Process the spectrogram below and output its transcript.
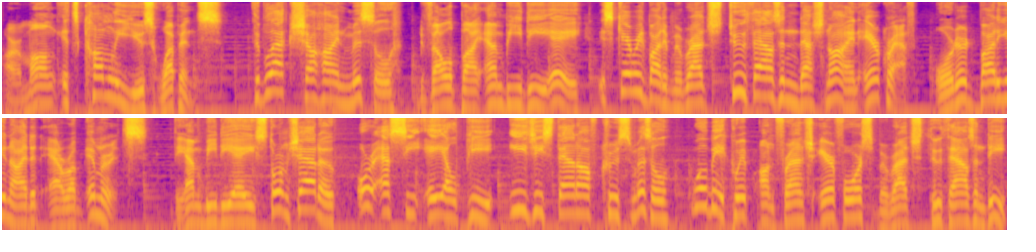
are among its commonly used weapons. The Black Shaheen missile, developed by MBDA, is carried by the Mirage 2000-9 aircraft ordered by the United Arab Emirates. The MBDA Storm Shadow or SCALP EG standoff cruise missile will be equipped on French Air Force Mirage 2000D,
